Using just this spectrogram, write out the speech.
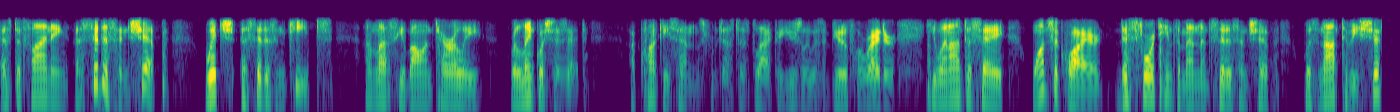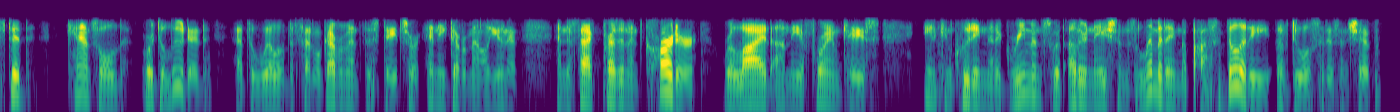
as defining a citizenship which a citizen keeps unless he voluntarily relinquishes it a clunky sentence from Justice Black, who usually was a beautiful writer. He went on to say, once acquired, this 14th Amendment citizenship was not to be shifted, canceled, or diluted at the will of the federal government, the states, or any governmental unit. And in fact, President Carter relied on the Afroyim case in concluding that agreements with other nations limiting the possibility of dual citizenship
